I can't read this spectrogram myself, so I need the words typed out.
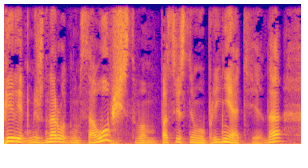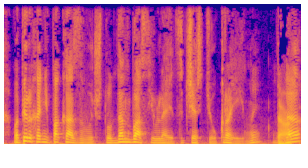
перед международным сообществом посредством его принятия, да, во-первых, они показывают, что Донбасс является частью Украины, так. да,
